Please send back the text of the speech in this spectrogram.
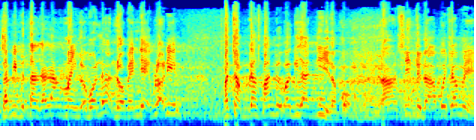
tapi petang sekarang main bola luar pendek pula dia. Macam pegang spanduk bagi tadi nampak? Ha, situ dah apa comel.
